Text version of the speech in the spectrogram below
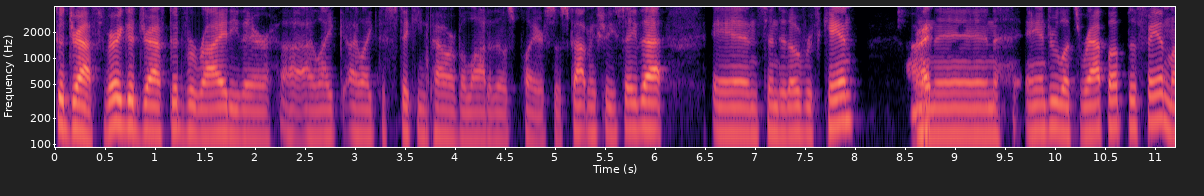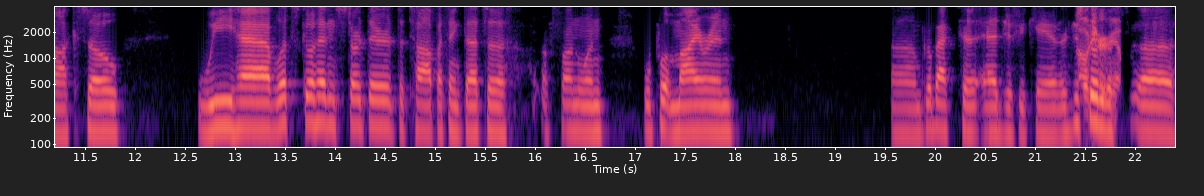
Good draft. Very good draft. Good variety there. Uh, I like I like the sticking power of a lot of those players. So Scott, make sure you save that and send it over if you can. All right. And then Andrew, let's wrap up the fan mock. So we have let's go ahead and start there at the top. I think that's a, a fun one. We'll put Myron. Um, go back to Edge if you can, or just Oh, go sure, to the. Uh,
